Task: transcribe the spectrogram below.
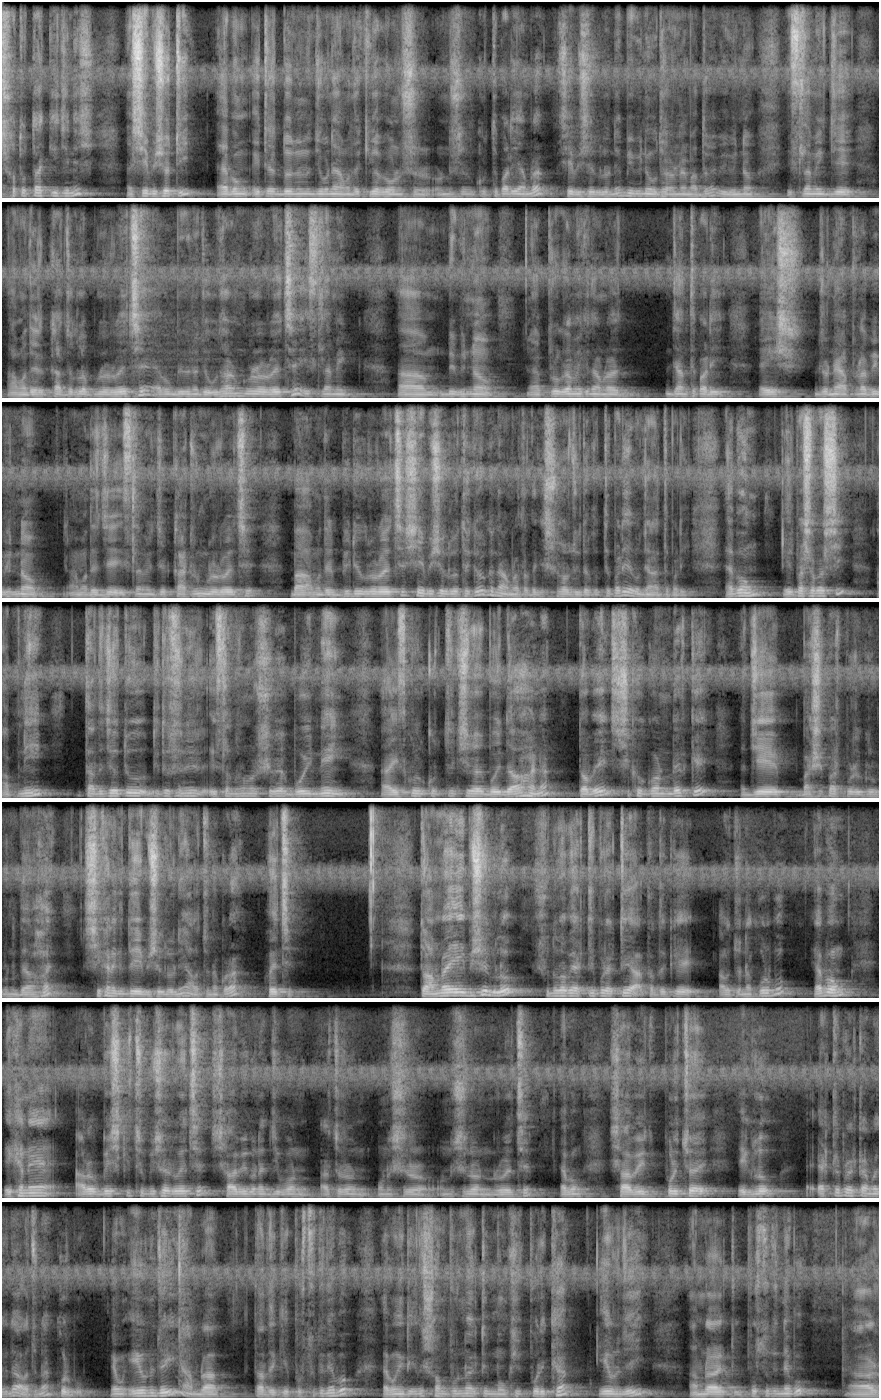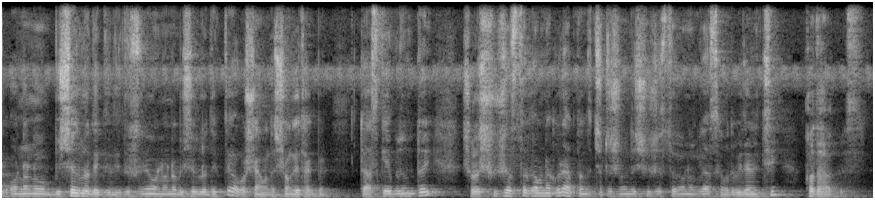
সততা কী জিনিস? সে বিষয়টি এবং এটার দৈনন্দিন জীবনে আমাদের কীভাবে অনুসরণ অনুসরণ করতে পারি আমরা সেই বিষয়গুলো নিয়ে বিভিন্ন উদাহরণের মাধ্যমে বিভিন্ন ইসলামিক যে আমাদের কার্যকলাপগুলো রয়েছে এবং বিভিন্ন যে উদাহরণগুলো রয়েছে, ইসলামিক বিভিন্ন প্রোগ্রামে কিন্তু আমরা জানতে পারি। এই জন্য আপনারা বিভিন্ন আমাদের যে ইসলামিক যে কার্টুনগুলো রয়েছে বা আমাদের ভিডিওগুলো রয়েছে, সেই বিষয়গুলো থেকেও কিন্তু আমরা তাদেরকে সহযোগিতা করতে পারি এবং জানাতে পারি। এবং এর পাশাপাশি আপনি তাদের যেহেতু দ্বিতীয় শ্রেণির ইসলাম ধর্ম সেভাবে বই নেই স্কুল কর্তৃক সেভাবে বই দেওয়া হয় না, তবে শিক্ষকগণদেরকে যে বার্ষিক পাঠ পরিকল্পনা দেওয়া হয়, সেখানে কিন্তু এই বিষয়গুলো নিয়ে আলোচনা করা হয়েছে। তো আমরা এই বিষয়গুলো সুন্দরভাবে একটির পর একটি তাদেরকে আলোচনা করব এবং এখানে আরও বেশ কিছু বিষয় রয়েছে, স্বাভাবিক অনেক জীবন আচরণ অনুশীলন অনুশীলন রয়েছে এবং স্বাভাবিক পরিচয়, এগুলো একটার পর একটা আমরা কিন্তু আলোচনা করব। এবং এই অনুযায়ী আমরা তাদেরকে প্রস্তুতি নেব এবং এটি কিন্তু সম্পূর্ণ একটি মৌখিক পরীক্ষা। এই অনুযায়ী আমরা একটু প্রস্তুতি নেব। আর অন্যান্য বিষয়গুলো দেখতে, দ্বিতীয় শ্রেণির অন্যান্য বিষয়গুলো দেখতে অবশ্যই আমাদের সঙ্গে থাকবেন। তো আজকে এই পর্যন্তই। সবাই সুস্বাস্থ্য কামনা করে আপনাদের ছোট সঙ্গে সুস্বাস্থ্য কামনা করে আজকে আমাদের বিদায় নিচ্ছি। কথা হাফেজ।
